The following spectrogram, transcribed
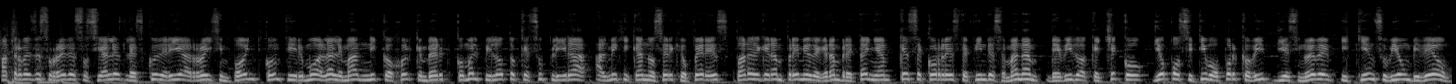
A través de sus redes sociales, la escudería Racing Point confirmó al alemán Nico Holkenberg como el piloto que suplirá al mexicano Sergio Pérez para el Gran Premio de Gran Bretaña que se corre este fin de semana debido a que Checo dio positivo por COVID-19 y quien subió un video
